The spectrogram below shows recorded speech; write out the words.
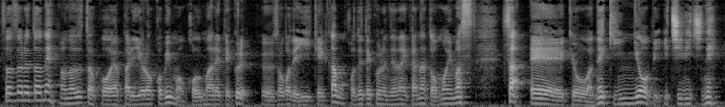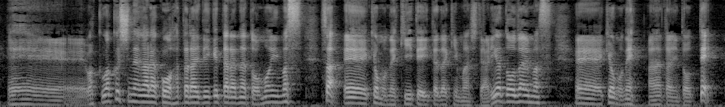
そうするとね、おのずとこう、やっぱり喜びもこう生まれてくる。そこでいい結果もこう出てくるんじゃないかなと思います。さあ、えー、今日はね、金曜日一日ね、えー、ワクワクしながらこう働いていけたらなと思います。さあ、えー、今日もね、聞いていただきましてありがとうございます。えー、今日もね、あなたにとって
